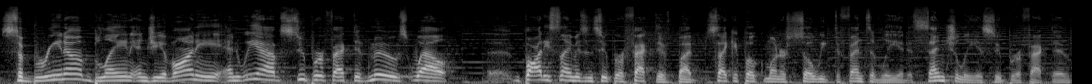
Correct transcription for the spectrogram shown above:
Sabrina, Blaine, and Giovanni, and we have super effective moves. Well, uh, Body Slam isn't super effective, but Psychic Pokemon are so weak defensively, it essentially is super effective.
